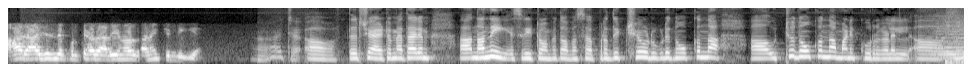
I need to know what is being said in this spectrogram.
ആ രാജ്യത്തിന്റെ പ്രത്യേകത അറിയുന്നവർക്കാണെങ്കിൽ ചിന്തിക്കുക. തീർച്ചയായിട്ടും. ആ, നന്ദി ശ്രീ ടോമി തോമസ്. പ്രതീക്ഷയോടുകൂടി നോക്കുന്ന ഉറ്റുനോക്കുന്ന മണിക്കൂറുകളിൽ ഈ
